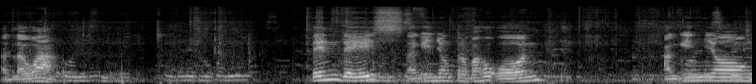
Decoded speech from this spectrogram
adlaw 10 days ang inyong trabahoon ang inyong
